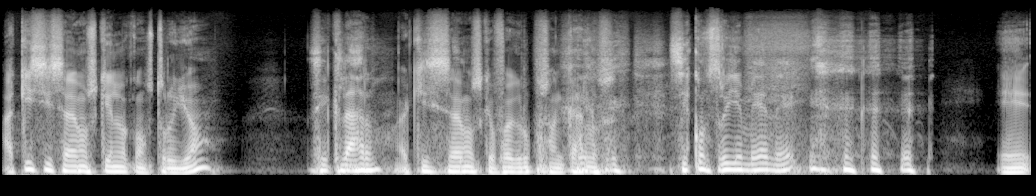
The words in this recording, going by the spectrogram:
Aquí sí sabemos quién lo construyó. Sí, claro. Aquí sí sabemos que fue Grupo San Carlos. Sí construyen bien, ¿eh? Eh,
